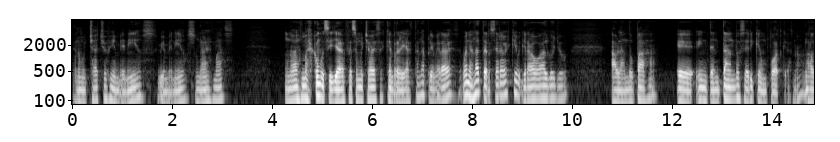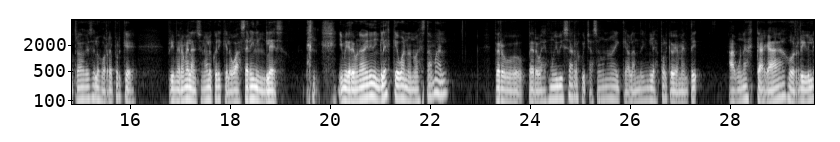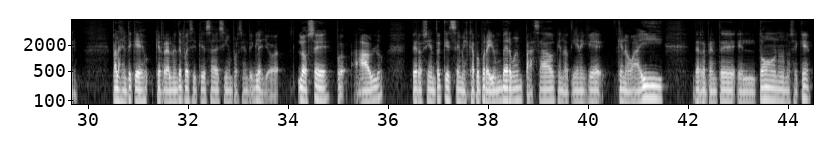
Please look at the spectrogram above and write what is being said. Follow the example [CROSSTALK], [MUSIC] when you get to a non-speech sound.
Bueno muchachos, bienvenidos, bienvenidos una vez más. Una vez más como si ya fuese muchas veces que en realidad esta es la primera vez. Bueno, es la tercera vez que grabo algo yo hablando paja, eh, intentando hacer y que un podcast, ¿no? Las otras veces los borré porque primero me lancé una locura y que lo voy a hacer en inglés. [LAUGHS] y me grabé una vez en inglés que bueno, no está mal, pero, pero es muy bizarro escucharse a uno ahí que hablando inglés porque obviamente hago unas cagadas horribles para la gente que, que realmente puede decir que sabe 100% inglés. Yo lo sé, pues hablo, pero siento que se me escapa por ahí un verbo en pasado que no tiene que, que no va ahí, de repente el tono, no sé qué.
